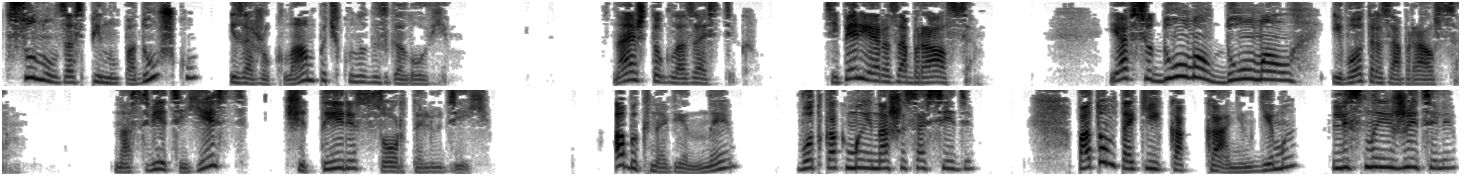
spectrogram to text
сунул за спину подушку и зажег лампочку над изголовьем. Знаешь что, глазастик, теперь я разобрался. Я все думал, думал, и вот разобрался. На свете есть четыре сорта людей. Обыкновенные, вот как мы и наши соседи. Потом такие, как Каннингемы, лесные жители.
